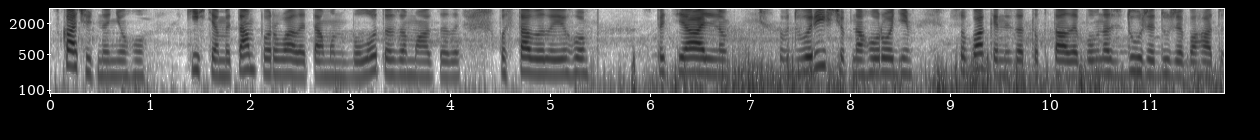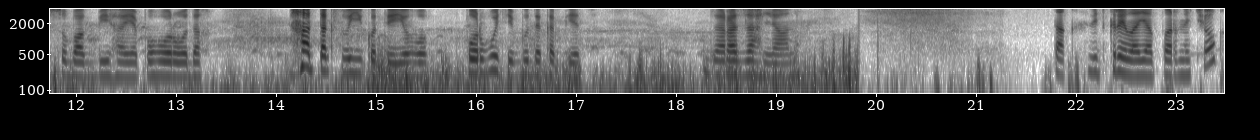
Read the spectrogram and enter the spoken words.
Скачуть на нього. Кігтями там порвали, там он болото замазали. Поставили його спеціально в дворі, щоб на городі собаки не затоптали, бо в нас дуже-дуже багато собак бігає по городах. А так свої коти його порвуть і буде капець. Зараз загляну. Так, відкрила я парничок.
